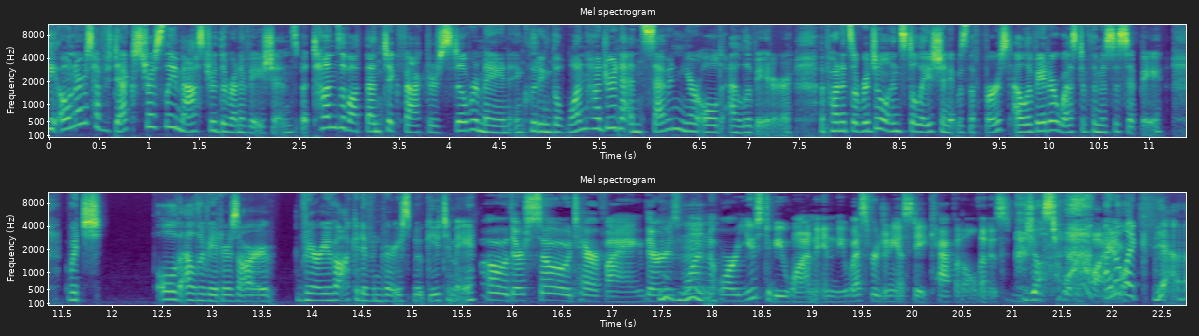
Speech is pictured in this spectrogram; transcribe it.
the owners have dexterously mastered the renovations, but tons of authentic factors still remain, including the 107 year old elevator. Upon its original installation, it was the first elevator west of the Mississippi, which old elevators are very evocative and very spooky to me. Oh, they're so terrifying. There is mm-hmm. one, or used to be one, in the West Virginia state capitol that is just horrifying. I don't like, yeah.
